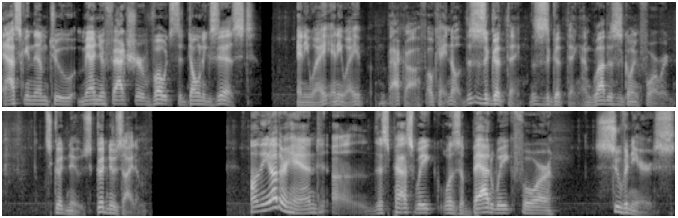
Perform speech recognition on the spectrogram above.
asking them to manufacture votes that don't exist. Anyway, anyway, back off. Okay, no, this is a good thing. This is a good thing. I'm glad this is going forward. It's good news. Good news item. On the other hand, uh, this past week was a bad week for souvenirs.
